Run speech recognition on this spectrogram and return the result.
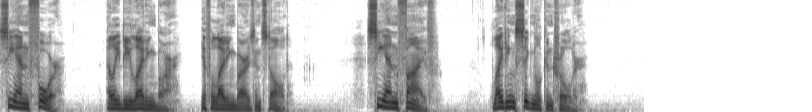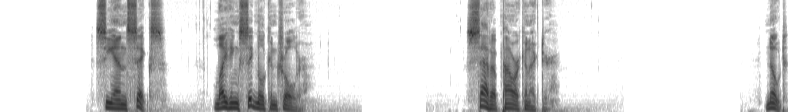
CN4, LED lighting bar, if a lighting bar is installed. CN5, lighting signal controller. CN6, lighting signal controller. SATA power connector. Note,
